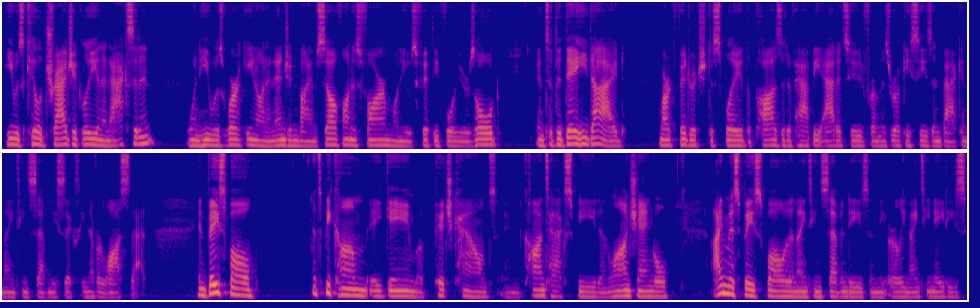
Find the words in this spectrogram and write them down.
He was killed tragically in an accident when he was working on an engine by himself on his farm when he was 54 years old. And to the day he died, Mark Fidrych displayed the positive, happy attitude from his rookie season back in 1976. He never lost that. In baseball, it's become a game of pitch count and contact speed and launch angle. I miss baseball in the 1970s and the early 1980s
